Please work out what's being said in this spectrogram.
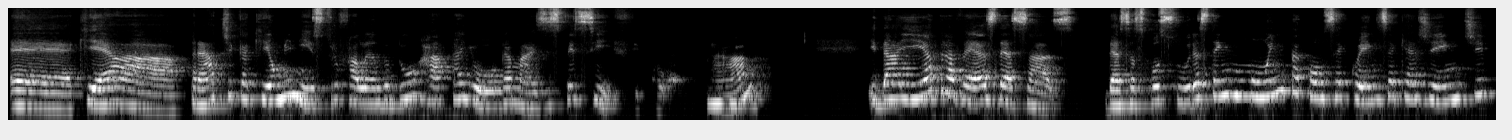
é, que é a prática que eu ministro falando do Hatha Yoga mais específico, tá? Uhum. E daí, através dessas, dessas posturas, tem muita consequência que a gente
